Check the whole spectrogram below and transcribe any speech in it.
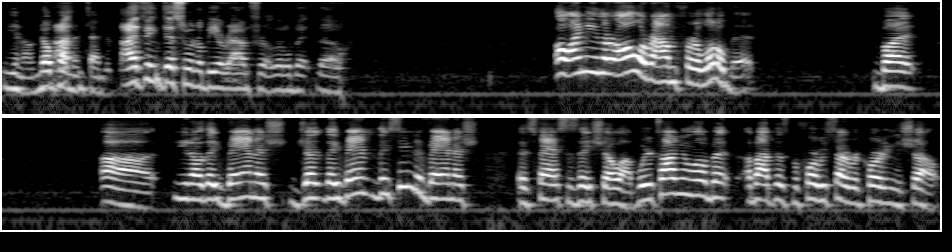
You know, no pun I- intended. I think this one will be around for a little bit, though. Oh, I mean, they're all around for a little bit, but uh, you know, they vanish. Ju- they van. They seem to vanish as fast as they show up. We were talking a little bit about this before we started recording the show,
